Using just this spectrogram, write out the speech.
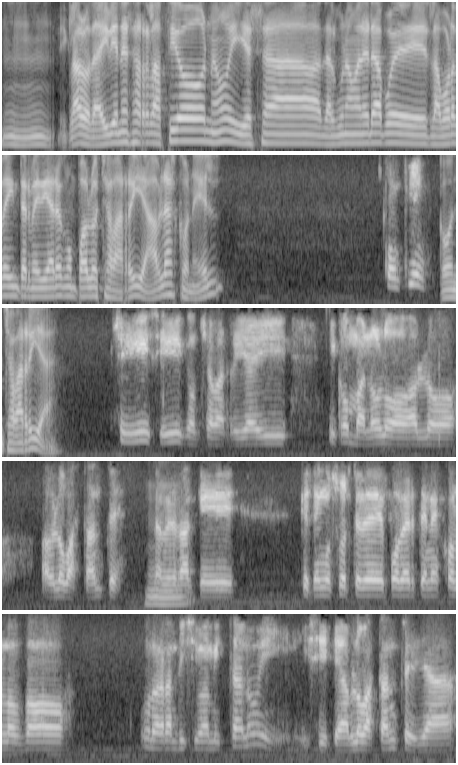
Y claro, de ahí viene esa relación, ¿no? Y esa, de alguna manera, pues, labor de intermediario con Pablo Chavarría. ¿Hablas con él? ¿Con quién? Con Chavarría. Sí, sí, con Chavarría y, y con Manolo hablo, hablo bastante. La verdad que, que tengo suerte de poder tener con los dos una grandísima amistad, ¿no? Y, y sí que hablo bastante. Ya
